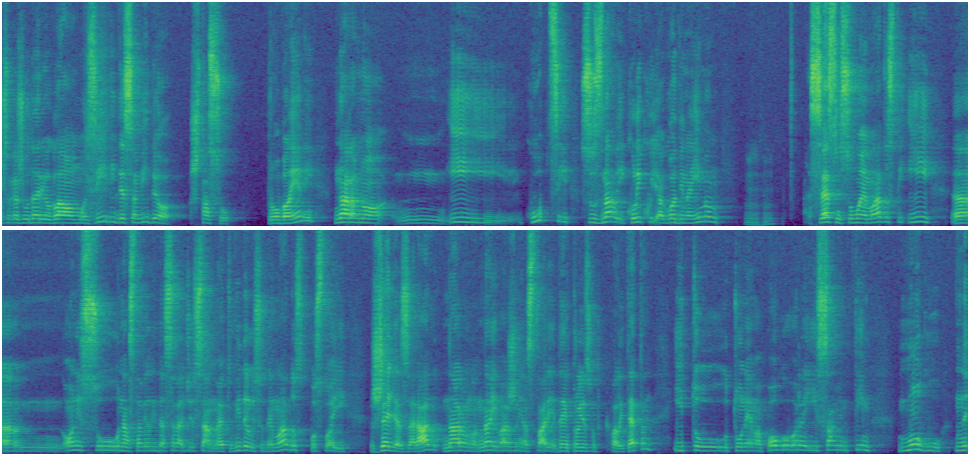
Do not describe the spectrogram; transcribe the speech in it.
što kaže, udario glavom u zid i gde sam video šta su problemi. Naravno, mm, i kupci su znali koliko ja godina imam, mm -hmm. svesni su moje mladosti i um, oni su nastavili da sarađuju sa mnom. Eto, videli su da je mladost, postoji želja za rad. Naravno, najvažnija stvar je da je proizvod kvalitetan i tu, tu nema pogovora i samim tim mogu ne,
